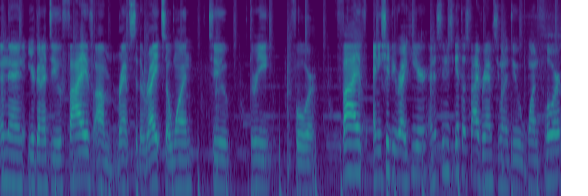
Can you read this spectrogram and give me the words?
and then you're going to do five um, ramps to the right. So one, two, three, four, five, and you should be right here. And as soon as you get those five ramps, you want to do one floor.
